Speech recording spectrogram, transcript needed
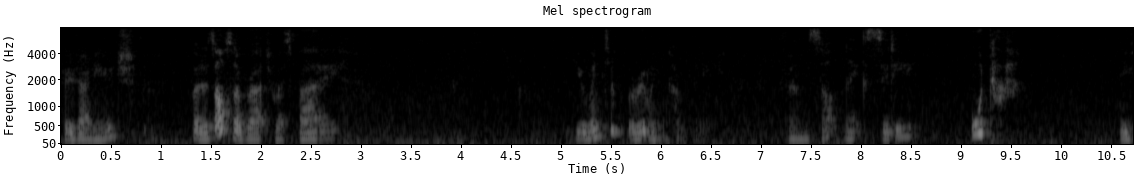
pretty darn huge. But it's also brought to us by Uinta Brewing Company from Salt Lake City, Utah. Utah.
